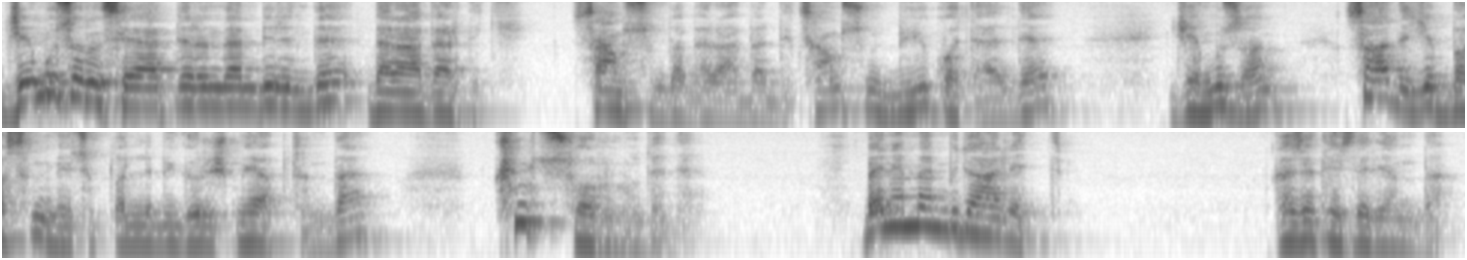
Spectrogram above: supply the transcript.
Cem Uzan'ın seyahatlerinden birinde beraberdik. Samsun'da beraberdik. Samsun Büyük Otel'de Cem Uzan sadece basın mensuplarıyla bir görüşme yaptığında Kürt sorunu dedi. Ben hemen müdahale ettim. Gazeteciler yanında.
